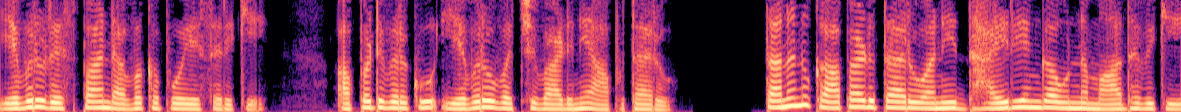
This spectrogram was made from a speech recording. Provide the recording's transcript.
ఎవరు రెస్పాండ్ అవ్వకపోయేసరికి అప్పటివరకు ఎవరో వచ్చి వాడిని ఆపుతారు. తనను కాపాడుతారు అని ధైర్యంగా ఉన్న మాధవికి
